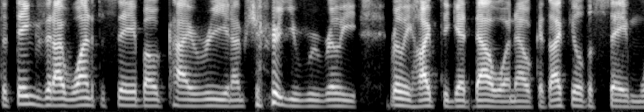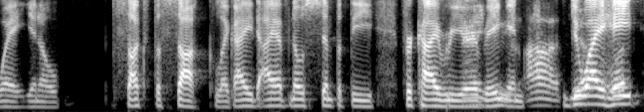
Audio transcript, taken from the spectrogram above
the things that I wanted to say about Kyrie, and I'm sure you were really really hyped to get that one out because I feel the same way. You know, sucks to suck. Like I I have no sympathy for Kyrie Irving, and uh, do I hate?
